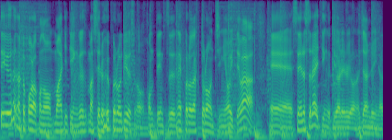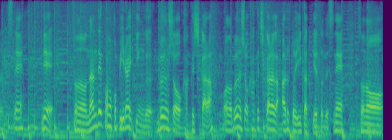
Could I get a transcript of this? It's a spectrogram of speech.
ていう風なところはこのマーケティング、まあ、セルフプロデュースのコンテンツねプロダクトローンチにおいては、えー、セールスライティングと言われるようなジャンルになるんですね。でそのなんでこのコピーライティング文章を書く力この文章を書く力があるといいかっていうとですねその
